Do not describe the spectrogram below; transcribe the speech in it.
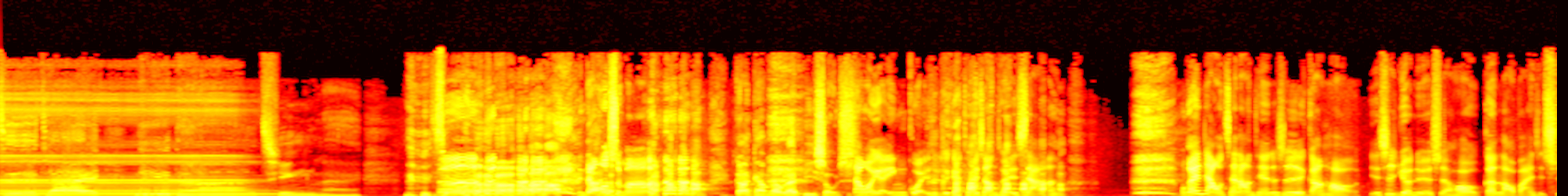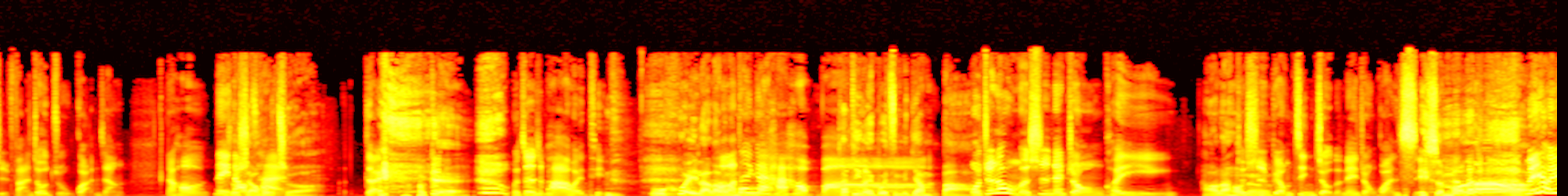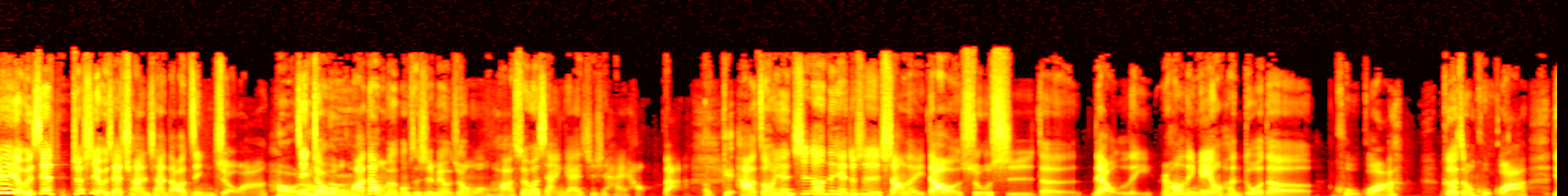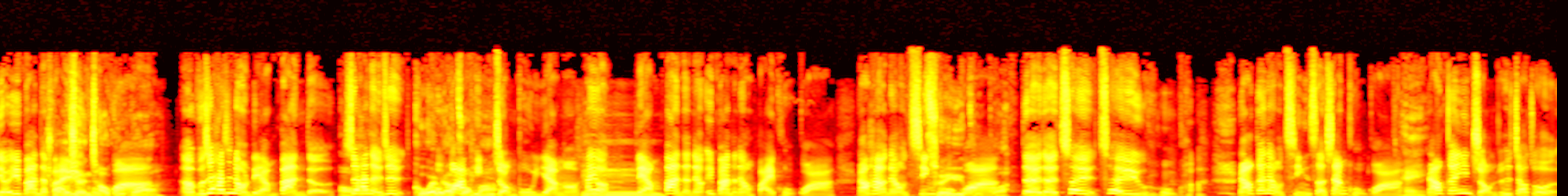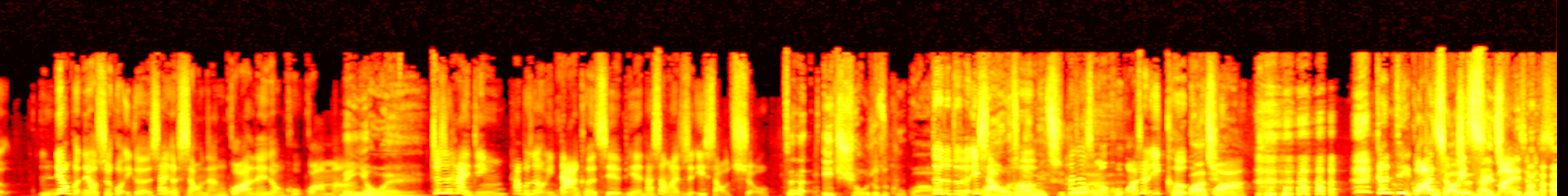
姿态，你的青睐，你 你当我什么？刚刚看不到我在比手势，当我一个音轨是不是可以推上推下？我跟你讲，我前两天就是刚好也是元旅的时候，跟老板一起吃饭，就主管这样，然后那道菜小火车啊。对，OK，我真的是怕他会听，不会啦，老板，他应该还好吧？他听了也不会怎么样吧？我觉得我们是那种可以好，然后就是不用敬酒的那种关系。什么啦？没有，因为有一些就是有一些传产都要敬酒啊，好，敬酒文化，但我们的公司是没有这种文化，所以我想应该就是还好吧。OK，好，总而言之呢，那天就是上了一道舒食的料理，然后里面有很多的苦瓜。各种苦瓜，有一般的白玉苦瓜，呃，不是，它是那种凉拌的，哦、所以它等于是苦瓜品种不一样哦。它有凉拌的那种一般的那种白苦瓜，然后还有那种青苦瓜，苦瓜。对对对，翠翠玉苦瓜，然后跟那种青色山苦瓜，然后跟一种就是叫做。你有你有吃过一个像一个小南瓜的那种苦瓜吗？没有哎、欸，就是它已经它不是那种一大颗切片，它上来就是一小球，真的，一球就是苦瓜、喔。对对对对，一小颗，没吃过、欸。它叫什么苦瓜？就是一颗苦瓜，苦瓜跟地瓜球一起卖，是不是？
